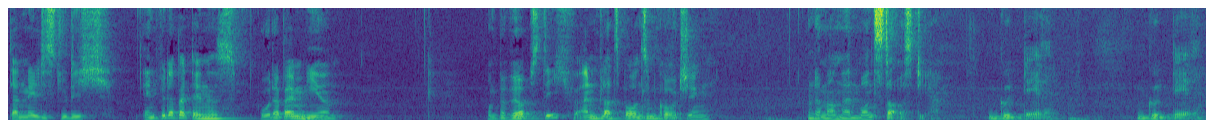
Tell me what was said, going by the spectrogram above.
dann meldest du dich entweder bei Dennis oder bei mir und bewirbst dich für einen Platz bei uns im Coaching. Und dann machen wir ein Monster aus dir. Good dere. Good dere.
